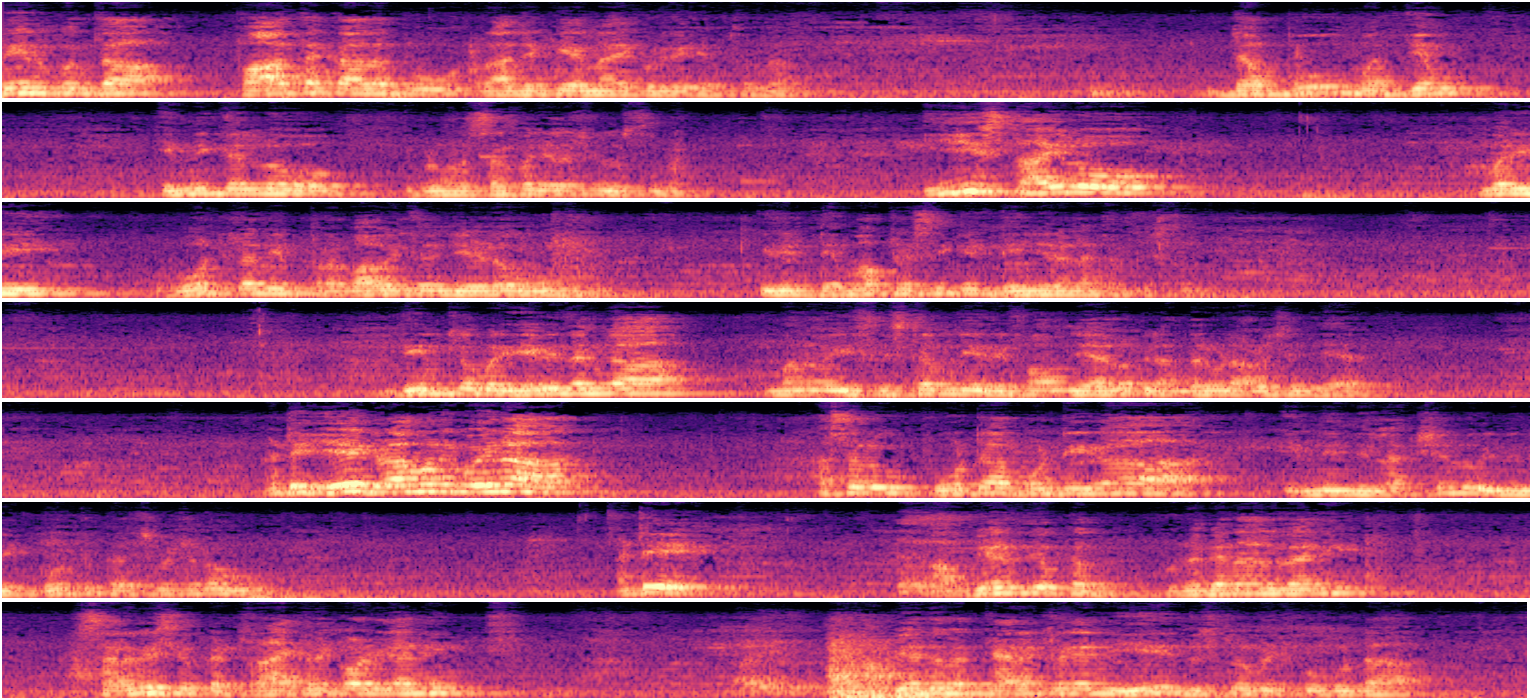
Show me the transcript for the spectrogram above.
నేను కొంత పాతకాలపు రాజకీయ నాయకుడిగా చెప్తున్నా. డబ్బు మద్యం ఎన్నికల్లో ఇప్పుడు మనం సర్పంచ్ ఎలక్షన్ చూస్తున్నాం. ఈ స్థాయిలో మరి ఓట్లని ప్రభావితం చేయడం ఇది డెమోక్రసీకి డేంజర్ అని కనిపిస్తుంది. దీంట్లో మరి ఏ విధంగా మనం ఈ సిస్టమ్ని రిఫార్మ్ చేయాలో మీరు అందరూ కూడా ఆలోచన చేయాలి. అంటే ఏ గ్రామానికి పోయినా అసలు పోటా పోటీగా ఇన్నిన్ని లక్షలు ఇన్నిన్ని కోట్లు ఖర్చు పెట్టడం అంటే అభ్యర్థి యొక్క గుణగణాలు కానీ సర్వీస్ యొక్క ట్రాక్ రికార్డ్ కానీ అభ్యర్థుల క్యారెక్టర్ కానీ ఏది దృష్టిలో పెట్టుకోకుండా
